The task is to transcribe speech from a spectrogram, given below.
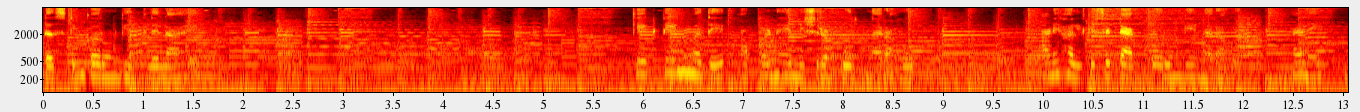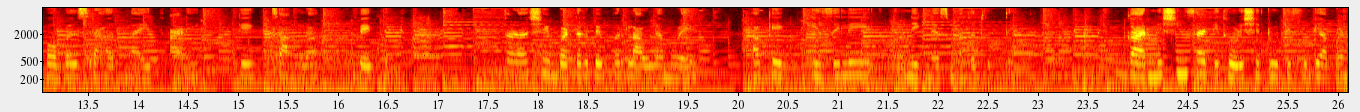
डस्टिंग करून घेतलेलं आहे. केक टीनमध्ये आपण हे मिश्रण ओतणार आहोत आणि हलकेसे टॅप करून घेणार आहोत. आणि बबल्स राहत नाहीत आणि केक चांगला बेक होतो. तळाशी बटर पेपर लावल्यामुळे हा केक इझिली निघण्यास मदत होते. गार्निशिंगसाठी थोडीशी टुटी फुटी आपण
